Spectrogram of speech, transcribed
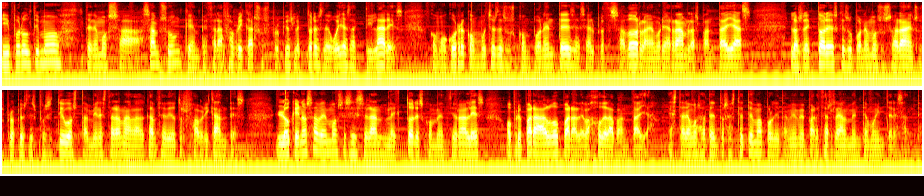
Y por último tenemos a Samsung que empezará a fabricar sus propios lectores de huellas dactilares, como ocurre con muchos de sus componentes, ya sea el procesador, la memoria RAM, las pantallas. Los lectores que suponemos usará en sus propios dispositivos también estarán al alcance de otros fabricantes. Lo que no sabemos es si serán lectores convencionales o prepara algo para debajo de la pantalla. Estaremos atentos a este tema porque también me parece realmente muy interesante.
